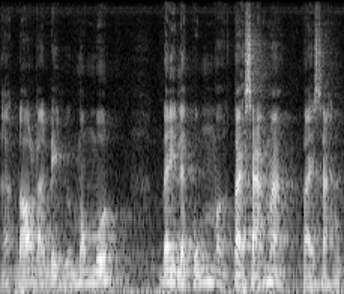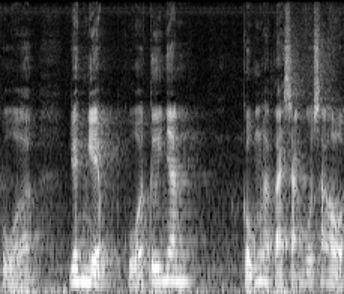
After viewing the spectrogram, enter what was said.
Đó, đó là điều mong muốn. Đây là cũng tài sản mà tài sản của doanh nghiệp của tư nhân cũng là tài sản của xã hội.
